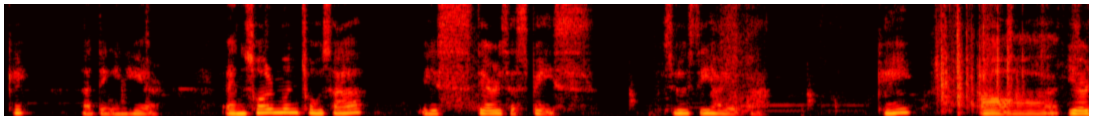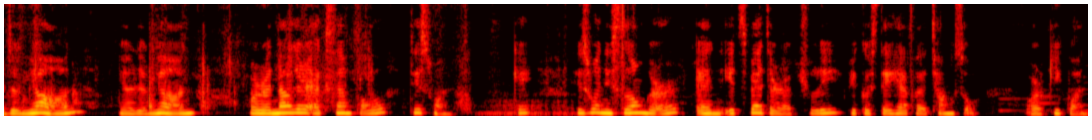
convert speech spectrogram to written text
okay nothing in here and 설문조사 is there is a space 실시하였다 okay Uh, 예를 들면 예를 들면 or another example this one okay this one is longer and it's better actually because they have a 장소 or 기관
